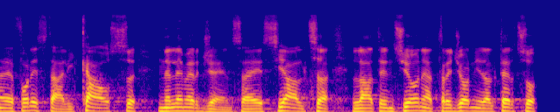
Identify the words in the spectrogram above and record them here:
eh, forestali, caos nell'emergenza e si alza la tensione a tre giorni dal terzo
